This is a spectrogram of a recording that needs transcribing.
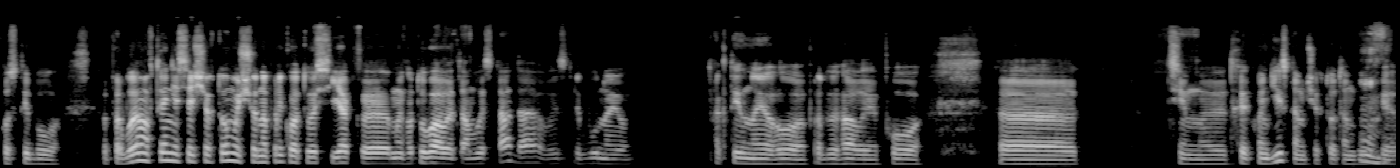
пости було. Проблема в тенісі ще в тому, що, наприклад, ось як е, ми готували там листа, да, ви з трибуною активно його продвигали по е, цим е, тхеквондістам, чи хто там був. Е,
